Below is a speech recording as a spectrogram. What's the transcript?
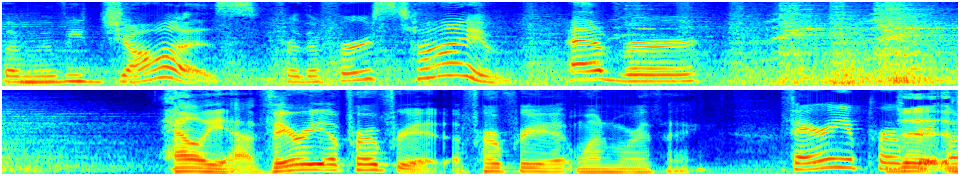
the movie Jaws for the first time ever. Hell yeah, very appropriate. Appropriate. One more thing. Very appropriate. the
